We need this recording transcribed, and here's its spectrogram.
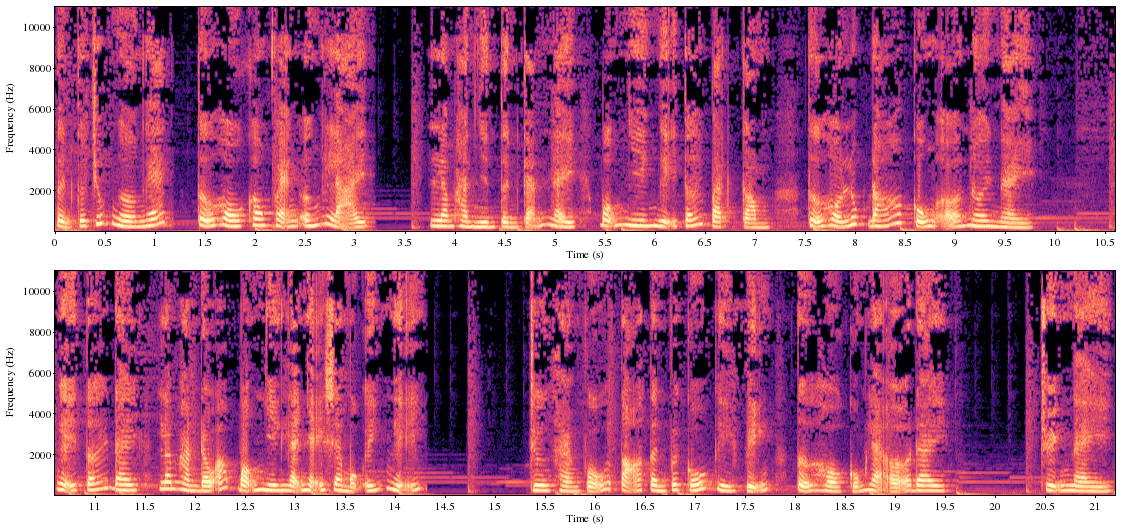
tình có chút ngơ ngác, tự hồ không phản ứng lại. Lâm Hành nhìn tình cảnh này, bỗng nhiên nghĩ tới Bạch Cầm, tự hồi lúc đó cũng ở nơi này. Nghĩ tới đây, Lâm Hành đầu óc bỗng nhiên lại nhảy ra một ý nghĩ. Trương Hàm Vũ tỏ tình với cố kỳ viễn, tự hồ cũng là ở đây. Chuyện này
